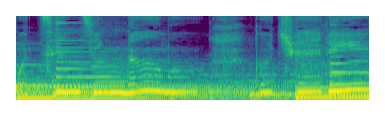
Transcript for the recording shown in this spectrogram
我曾经那么不确定。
